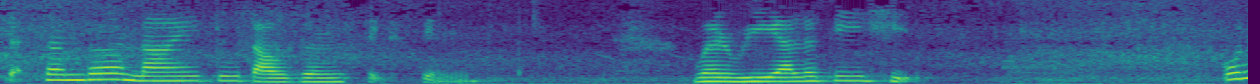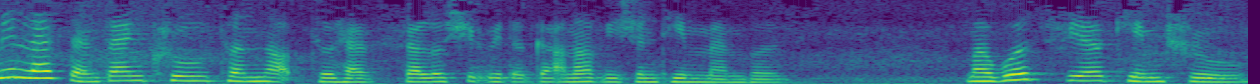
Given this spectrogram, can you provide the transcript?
September 9, 2016. When reality hits. Only less than 10 crew turned up to have fellowship with the Ghana Vision team members. My worst fear came true.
